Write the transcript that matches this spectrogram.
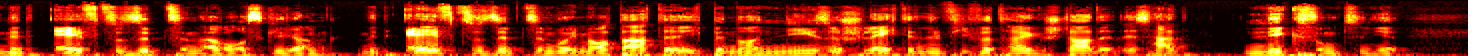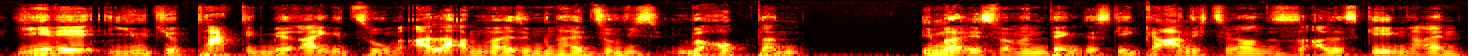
mit 11 zu 17 da rausgegangen. Mit 11 zu 17, wo ich mir auch dachte, ich bin noch nie so schlecht in den FIFA-Teil gestartet. Es hat nichts funktioniert. Jede YouTube-Taktik mir reingezogen, alle Anweisungen halt so, wie es überhaupt dann immer ist, wenn man denkt, es geht gar nichts mehr und es ist alles gegen ein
